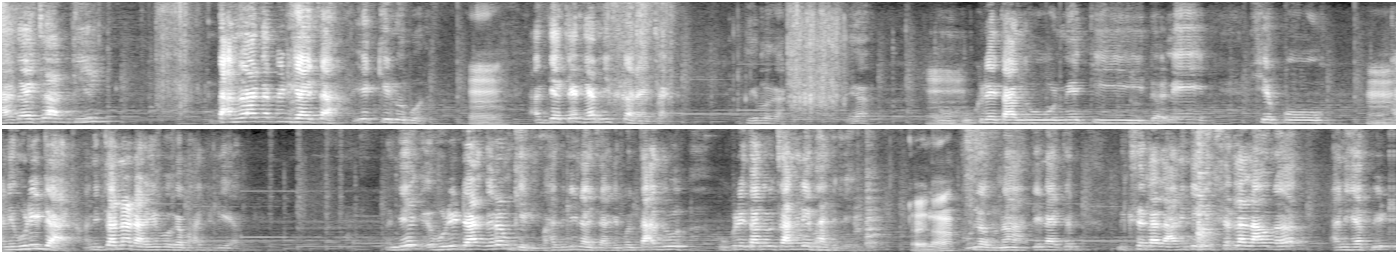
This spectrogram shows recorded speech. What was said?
भाजायचा आणि ती तांदळाचा पीठ घ्यायचा एक किलो भर. आणि त्याच्यात ह्या मिक्स करायचा. हे बघा या. हम्म, उकडे तांदूळ मेथी धने शेपू. आणि उडीद डाळ आणि चणा डाळ हे बघा भाजली. म्हणजे उडीद डाळ गरम केली भाजली नाही चांगली पण तांदूळ उकडे तांदूळ चांगले भाजले. ना? फुलवून हा. ते नाही तर मिक्सरला आणि ते मिक्सरला लावलं आणि ह्या पीठ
